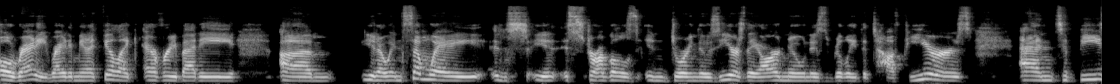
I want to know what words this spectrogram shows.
already, right? I mean, I feel like everybody, um, you know, in some way, struggles in during those years. They are known as really the tough years, and to be,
